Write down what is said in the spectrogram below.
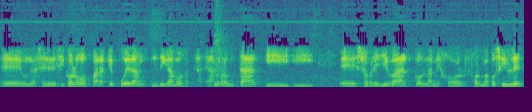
eh, una serie de psicólogos, para que puedan, digamos, afrontar y, eh, sobrellevar con la mejor forma posible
